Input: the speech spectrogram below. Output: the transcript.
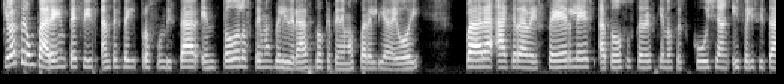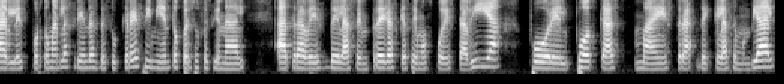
Quiero hacer un paréntesis antes de profundizar en todos los temas de liderazgo que tenemos para el día de hoy, para agradecerles a todos ustedes que nos escuchan y felicitarles por tomar las riendas de su crecimiento profesional a través de las entregas que hacemos por esta vía, por el podcast Maestra de Clase Mundial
